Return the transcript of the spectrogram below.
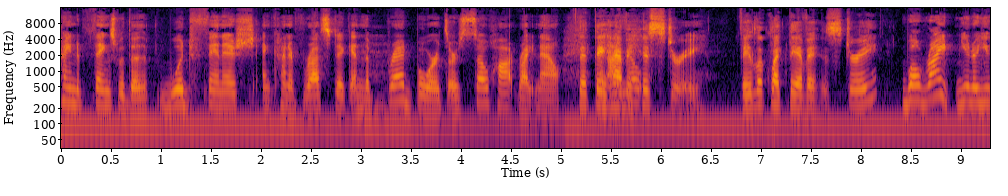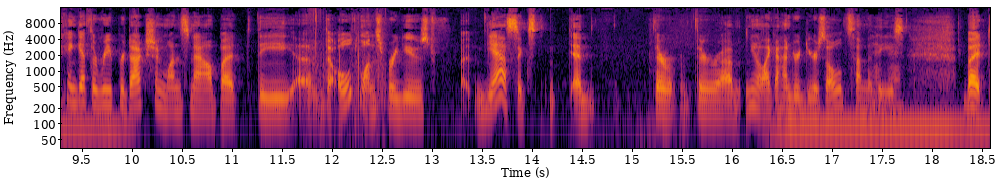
kind of things with a wood finish and kind of rustic. And the mm-hmm. breadboards are so hot right now that they have know, a history. They look like they have a history. Well, right. You know, you can get the reproduction ones now, but the uh, the old ones were used. Uh, yes, ex- uh, they're they're um, you know like 100 years old some of these mm-hmm. but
